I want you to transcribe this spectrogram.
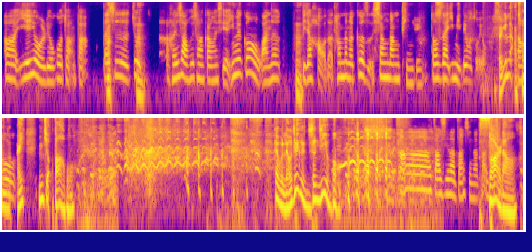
啊、也有留过短发，但嗯是就嗯很少会穿高跟鞋，因为跟我玩的嗯比较好的，他们的个子相当平均，都是在一米六左右。谁跟俩穿然后？哎，你脚大不？哎，我聊这个你生气不？啊，扎心了，扎心了，扎心四二了。的，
